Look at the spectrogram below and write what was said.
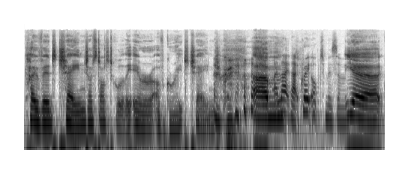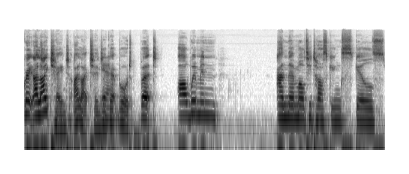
COVID change? I've started to call it the era of great change. Um, I like that. Great optimism. yeah, great. I like change. I like change. I get bored. But are women and their multitasking skills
